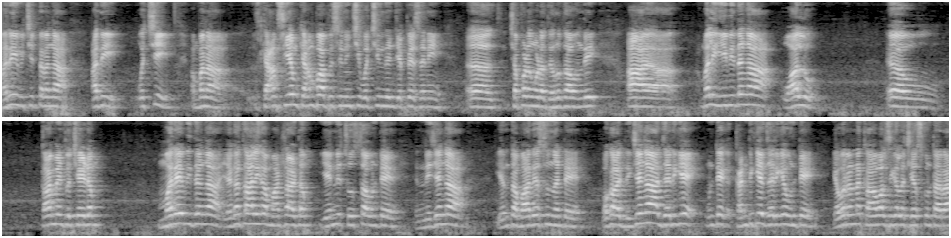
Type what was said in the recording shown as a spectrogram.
మరీ విచిత్రంగా అది వచ్చి మన క్యాంప్ సీఎం క్యాంప్ ఆఫీస్ నుంచి వచ్చిందని చెప్పేసి అని చెప్పడం కూడా జరుగుతూ ఉంది. మళ్ళీ ఈ విధంగా వాళ్ళు కామెంట్లు చేయడం మరే విధంగా ఎగతాళిగా మాట్లాడటం ఇవన్నీ చూస్తూ ఉంటే నిజంగా ఎంత బాధేస్తుందంటే ఒక నిజంగా జరిగే ఉంటే కంటికే జరిగే ఉంటే ఎవరన్నా కావాల్సి గల చేసుకుంటారా?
